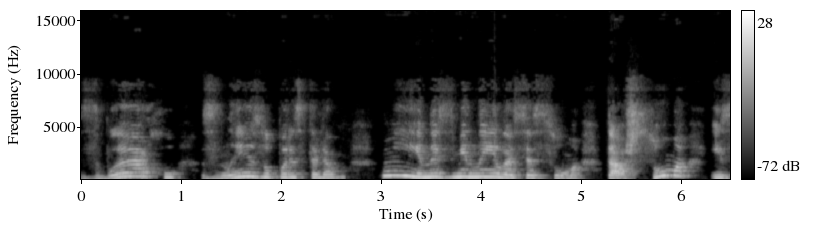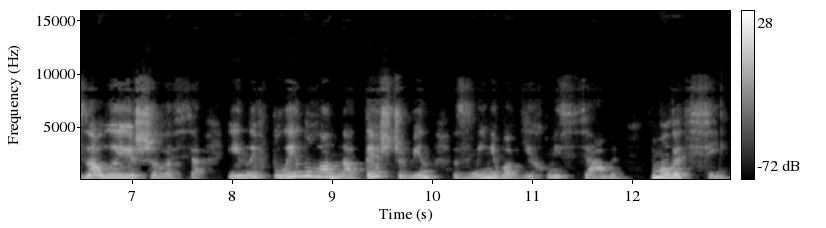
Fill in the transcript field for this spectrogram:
Зверху, знизу переставляв. Ні, не змінилася сума. Та ж сума і залишилася, і не вплинула на те, що він змінював їх місцями. Молодці.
